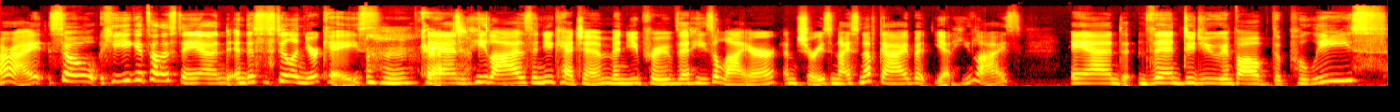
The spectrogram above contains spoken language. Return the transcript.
All right. So he gets on the stand, and this is still in your case. Mhm. And he lies, and you catch him, and you prove that he's a liar. I'm sure he's a nice enough guy, but yet he lies. And then, did you involve the police?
